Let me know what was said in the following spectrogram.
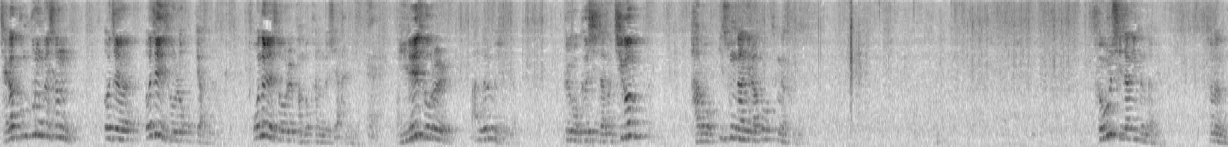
제가 꿈꾸는 것은 어제, 어제의 서울로 복귀하거나 오늘의 서울을 반복하는 것이 아닙니다. 미래의 서울을 만드는 것입니다. 그리고 그 시작은 지금 바로 이 순간이라고 생각합니다. 서울시장이 된다면 저는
